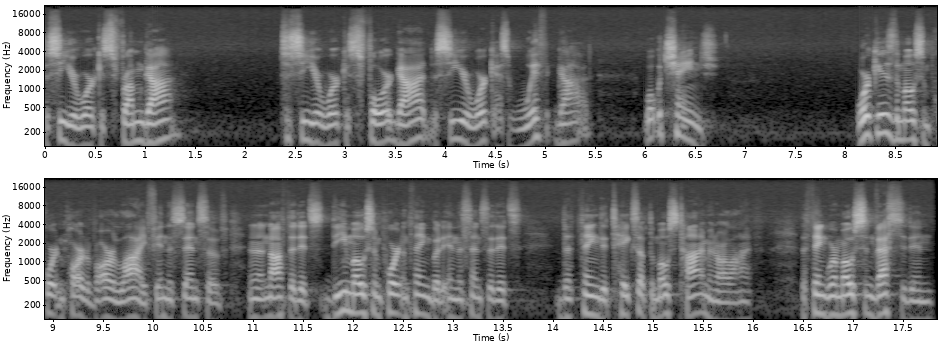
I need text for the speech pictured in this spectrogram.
To see your work as from God? To see your work as for God? To see your work as with God? What would change? Work is the most important part of our life in the sense of, not that it's the most important thing, but in the sense that it's the thing that takes up the most time in our life, the thing we're most invested in,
